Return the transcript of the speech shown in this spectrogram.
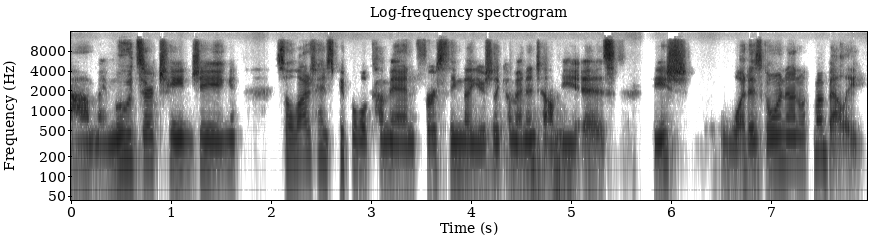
um, my moods are changing. So a lot of times people will come in, first thing they'll usually come in and tell me is, Nish, what is going on with my belly?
